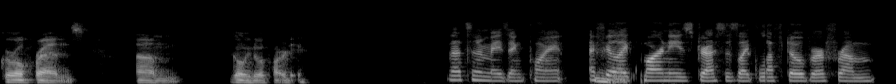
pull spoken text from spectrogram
girlfriends um going to a party That's an amazing point. I feel Mhm. like Marnie's dress is like left over from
